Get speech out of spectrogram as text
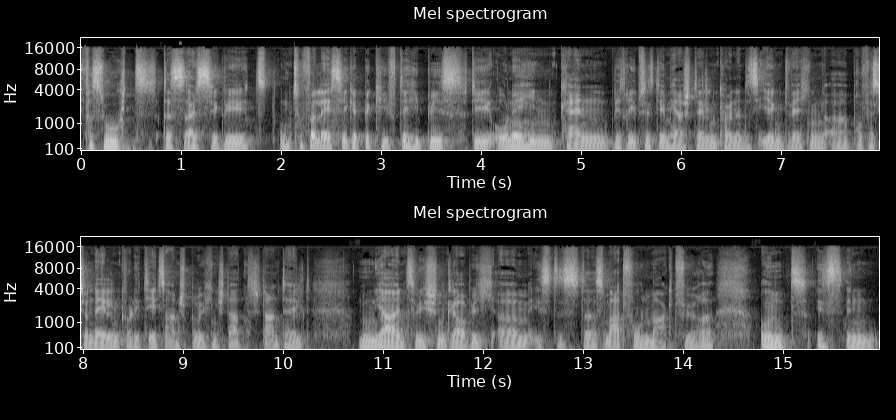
versucht, das als irgendwie unzuverlässige, bekiffte Hippies, die ohnehin kein Betriebssystem herstellen können, das irgendwelchen äh, professionellen Qualitätsansprüchen stand, standhält. Nun ja, inzwischen, glaube ich, ähm, ist es der Smartphone-Marktführer und ist in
